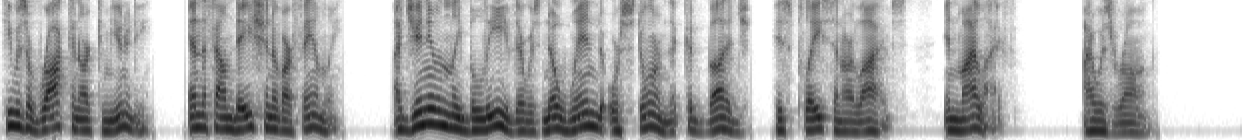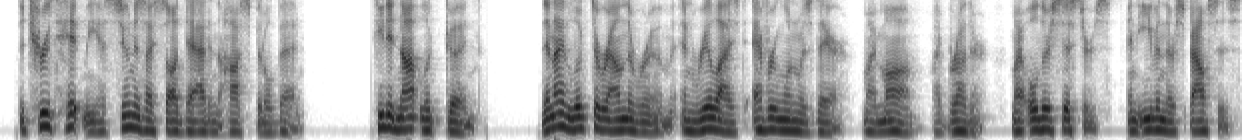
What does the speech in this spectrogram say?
He was a rock in our community and the foundation of our family. I genuinely believe there was no wind or storm that could budge his place in our lives, in my life. I was wrong. The truth hit me as soon as I saw Dad in the hospital bed. He did not look good. Then I looked around the room and realized everyone was there my mom, my brother, my older sisters, and even their spouses.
